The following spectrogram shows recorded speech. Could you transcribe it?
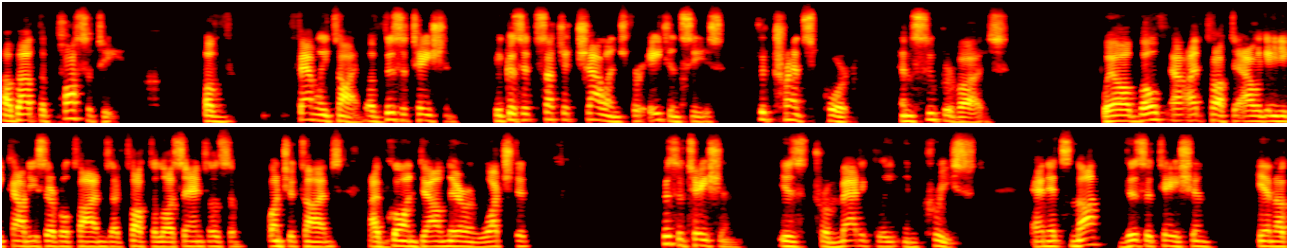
about the paucity of family time, of visitation, because it's such a challenge for agencies to transport and supervise. Well, both, I've talked to Allegheny County several times. I've talked to Los Angeles a bunch of times. I've gone down there and watched it. Visitation is dramatically increased. And it's not visitation in a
